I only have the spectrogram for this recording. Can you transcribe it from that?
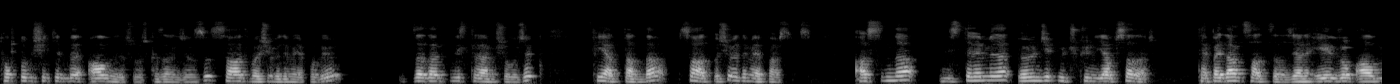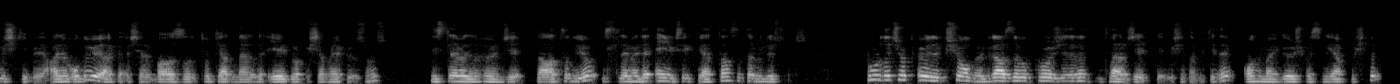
toplu bir şekilde almıyorsunuz kazancınızı. Saat başı ödeme yapılıyor. Zaten listelenmiş olacak. Fiyattan da saat başı ödeme yaparsınız. Aslında listelemeden önce 3 gün yapsalar tepeden satsanız yani airdrop almış gibi hani oluyor ya arkadaşlar bazı tokenlerde airdrop işlemi yapıyorsunuz. Listelemeden önce dağıtılıyor. Listelemede en yüksek fiyattan satabiliyorsunuz. Burada çok öyle bir şey olmuyor. Biraz da bu projelerin tercih ettiği bir şey tabii ki de. Onun ben görüşmesini yapmıştım.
